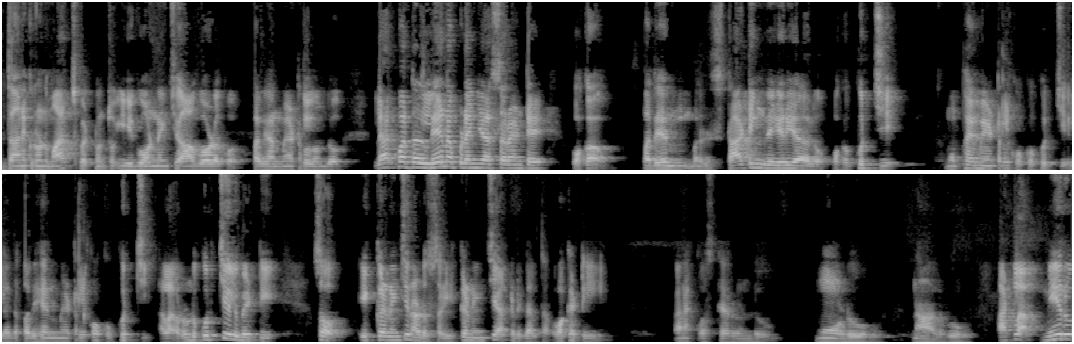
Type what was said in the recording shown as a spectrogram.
దానికి రెండు మార్క్స్ పెట్టుంచు ఈ గోడ నుంచి ఆ గోడకు పదిహేను మీటర్లు ఉందో. లేకపోతే అది లేనప్పుడు ఏం చేస్తారంటే ఒక పదిహేను మరి స్టార్టింగ్ ఏరియాలో ఒక కుర్చీ ముప్పై మీటర్లకు ఒక కుర్చీ లేదా పదిహేను మీటర్లకు ఒక కుర్చీ అలా రెండు కుర్చీలు పెట్టి సో ఇక్కడి నుంచి నడుస్తారు. ఇక్కడి నుంచి అక్కడికి వెళ్తారు. ఒకటి వెనక్కి వస్తే రెండు మూడు నాలుగు అట్లా మీరు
